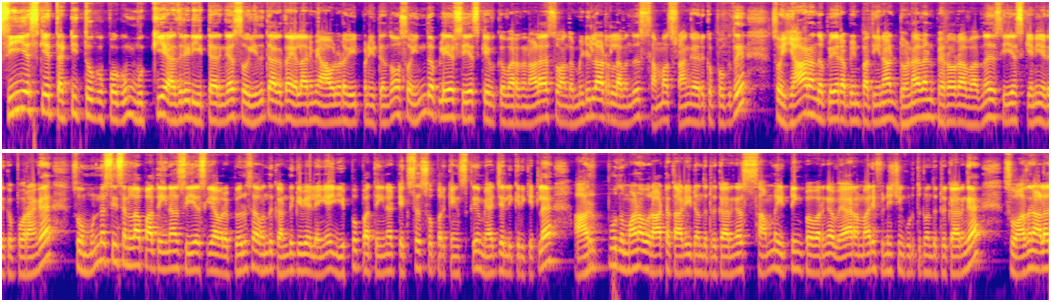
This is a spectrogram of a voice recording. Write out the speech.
சிஎஸ்கே தட்டி தூக்கு போகும் முக்கிய அதிரடி இட்டாருங்க ஸோ இதுக்காக தான் எல்லாருமே அவளோட வெயிட் பண்ணிட்டு இருந்தோம். ஸோ இந்த பிளேயர் சிஎஸ்கேவுக்கு வரதுனால ஸோ அந்த மிடில் ஆர்டரில் வந்து செம்ம ஸ்ட்ராங்காக இருக்க போகுது. ஸோ யார் அந்த பிளேயர் அப்படின்னு பார்த்தீங்கன்னா டொனவன் பெரோரா வந்து சிஎஸ்கேன்னு எடுக்க போகிறாங்க ஸோ முன்ன சீசன்லாம் பார்த்தீங்கன்னா சிஎஸ்கே அவரை பெருசாக வந்து கண்டுக்கவே இல்லைங்க. இப்போ பார்த்தீங்கன்னா டெக்ஸஸ் சூப்பர் கிங்ஸ்க்கு மேஜர் லீக் கிரிக்கெட்டில் அற்புதமான ஒரு ஆட்டத்தை ஆடிட்டு வந்துட்டு இருக்காருங்க. செம்ம ஹிட்டிங் பவருங்க வேறு மாதிரி ஃபினிஷிங் கொடுத்துட்டு வந்துட்டு இருக்காருங்க. ஸோ அதனால்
